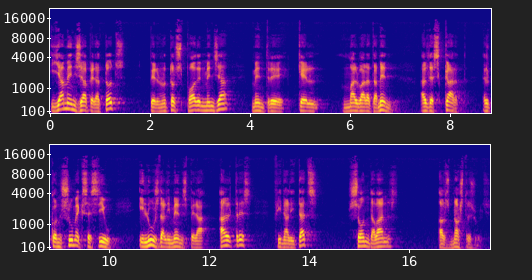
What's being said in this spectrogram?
Hi ha menjar per a tots, però no tots poden menjar, mentre que el malbaratament, el descart, el consum excessiu i l'ús d'aliments per a altres finalitats són davant els nostres ulls.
